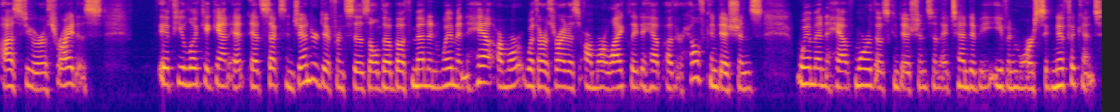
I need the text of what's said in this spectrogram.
osteoarthritis. If you look again at, at sex and gender differences, although both men and women ha- are more with arthritis are more likely to have other health conditions, women have more of those conditions and they tend to be even more significant.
